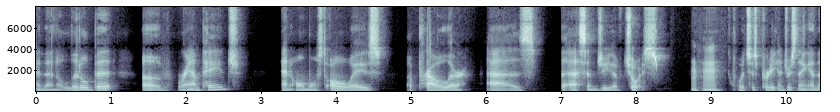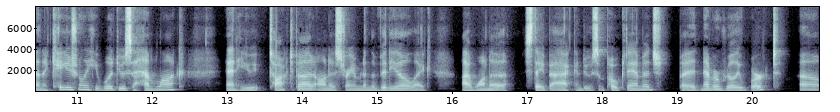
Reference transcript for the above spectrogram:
and then a little bit of Rampage and almost always a Prowler as the SMG of choice Mhm. which is pretty interesting. And then occasionally he would use a Hemlok, and he talked about it on his stream and in the video. Like, I want to stay back and do some poke damage, but it never really worked uh,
